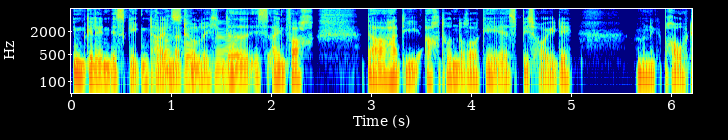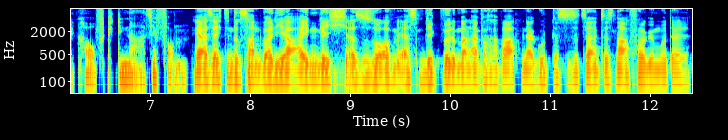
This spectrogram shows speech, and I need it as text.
im Gelände das Gegenteil so, natürlich. Ja. Da ist einfach, da hat die 800er GS bis heute wenn man eine gebrauchte kauft, die Nase vorn. Ja, ist echt interessant, weil die ja eigentlich, also so auf den ersten Blick würde man einfach erwarten, ja gut, das ist jetzt halt das Nachfolgemodell.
